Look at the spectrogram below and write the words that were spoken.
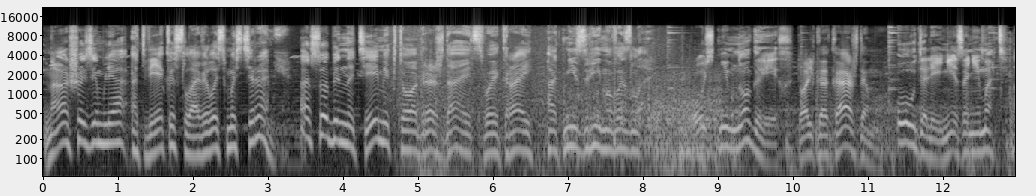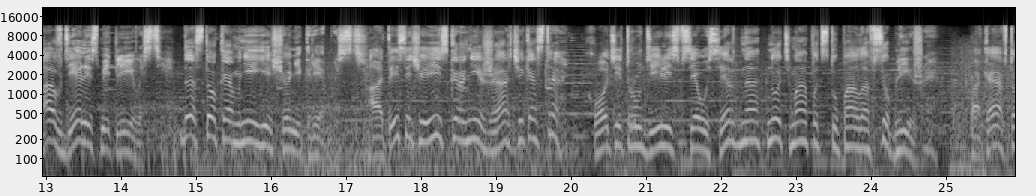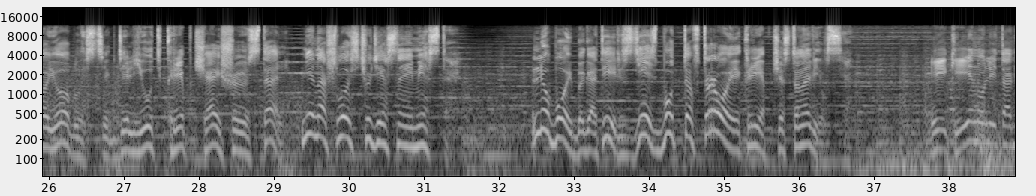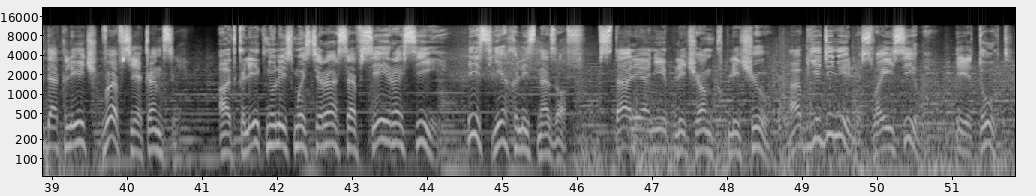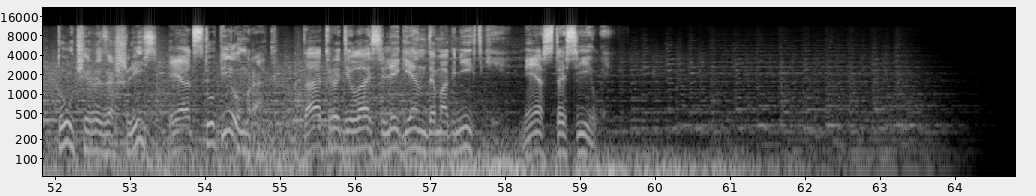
Наша земля от века славилась мастерами, особенно теми, кто ограждает свой край от незримого зла. Пусть немного их, только каждому удали не занимать, а в деле сметливости. Да сто камней еще не крепость, а тысяча искр не жарче костра. Хоть и трудились все усердно, но тьма подступала все ближе. Пока в той области, где льют крепчайшую сталь, не нашлось чудесное место. Любой богатырь здесь будто втрое крепче становился. И кинули тогда клич во все концы. Откликнулись мастера со всей России и съехались на зов. Встали они плечом к плечу, объединили свои силы. И тут тучи разошлись, и отступил мрак. Так родилась легенда Магнитки, место силы.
